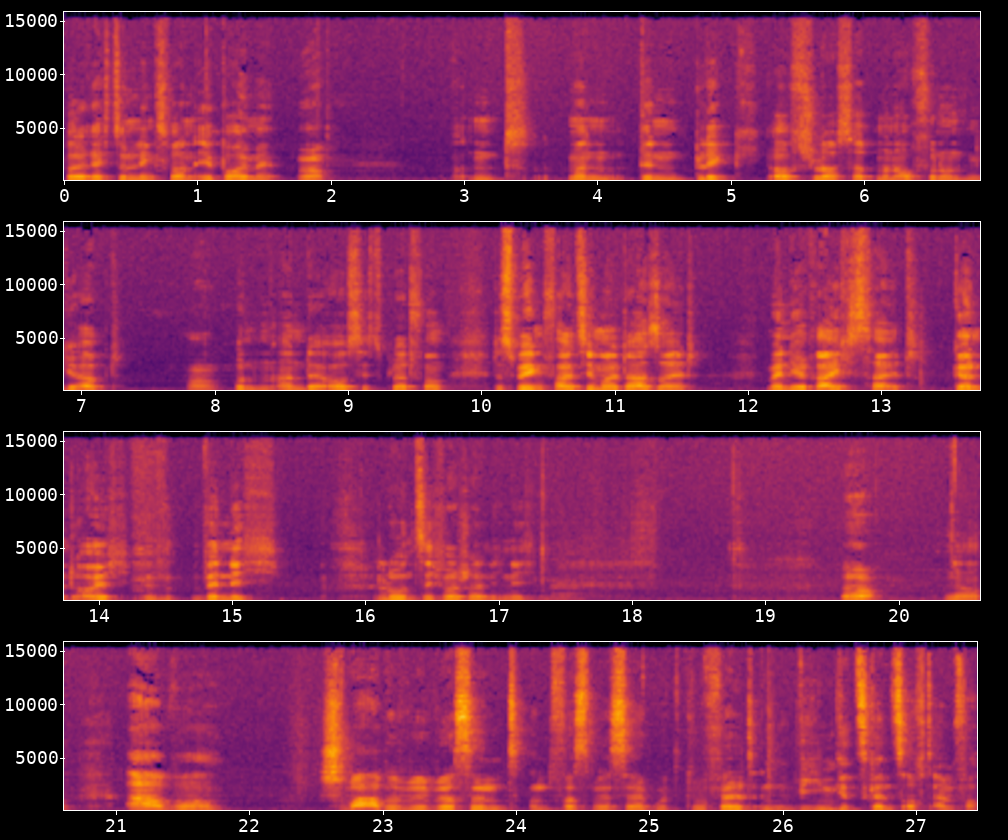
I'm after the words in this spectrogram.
weil rechts und links waren eh Bäume. ja. Und man den Blick aufs Schloss hat man auch von unten gehabt. ja. unten an der Aussichtsplattform. Deswegen, falls ihr mal da seid, wenn ihr reich seid, gönnt euch. Wenn nicht, lohnt sich wahrscheinlich nicht. ja. Ja. Aber Schwabe, wie wir sind, und was mir sehr gut gefällt, in Wien gibt es ganz oft einfach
